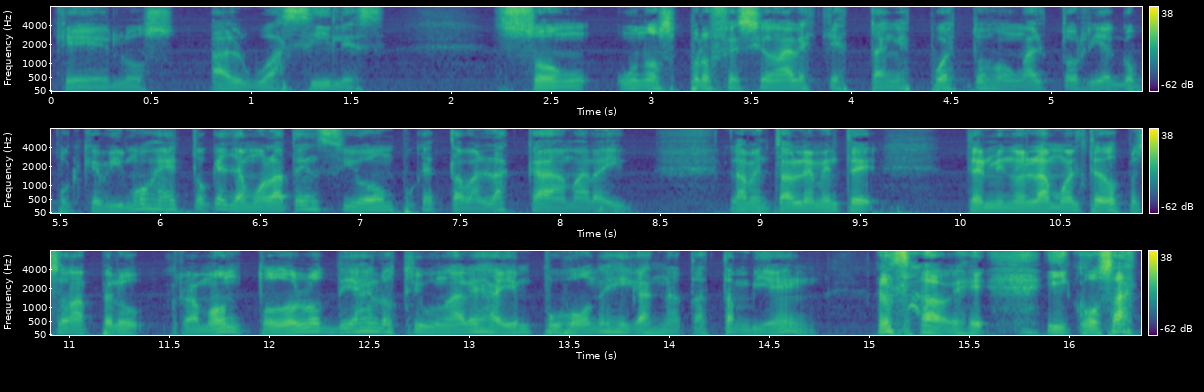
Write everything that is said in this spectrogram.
que los alguaciles son unos profesionales que están expuestos a un alto riesgo, porque vimos esto que llamó la atención, porque estaban las cámaras y lamentablemente terminó en la muerte de dos personas, pero Ramón, todos los días en los tribunales hay empujones y gasnatas también, ¿sabes? Y cosas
